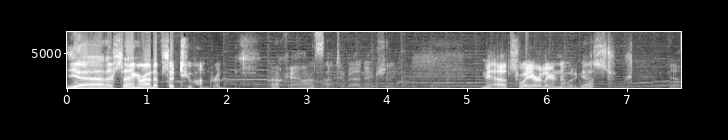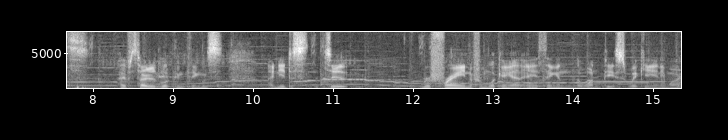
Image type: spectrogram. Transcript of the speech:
yeah, they're saying around episode 200. Okay, well, that's not too bad, actually. Yeah, that's way earlier than I would have guessed. Yes. I've started looking things. I need to, to refrain from looking at anything in the One Piece wiki anymore.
